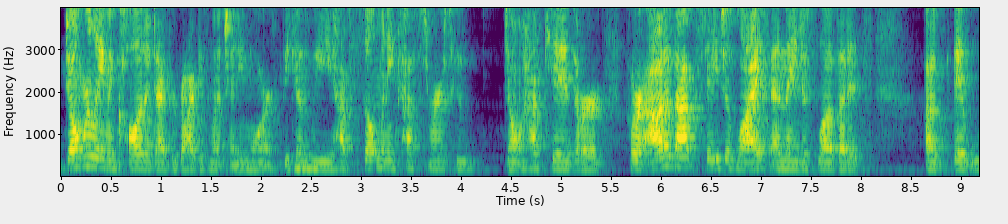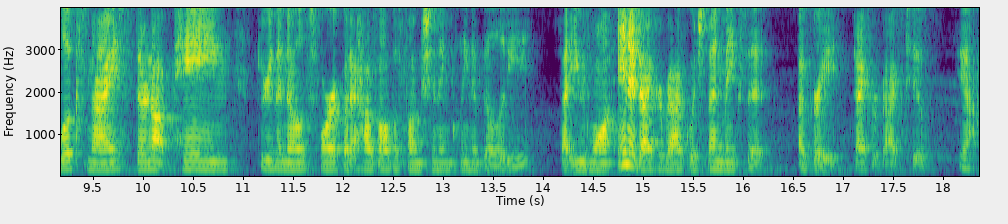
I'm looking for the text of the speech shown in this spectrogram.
don't really even call it a diaper bag as much anymore because we have so many customers who don't have kids or who are out of that stage of life and they just love that it's uh, it looks nice. They're not paying through the nose for it but it has all the function and cleanability that you'd want in a diaper bag which then makes it a great diaper bag too Yeah.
